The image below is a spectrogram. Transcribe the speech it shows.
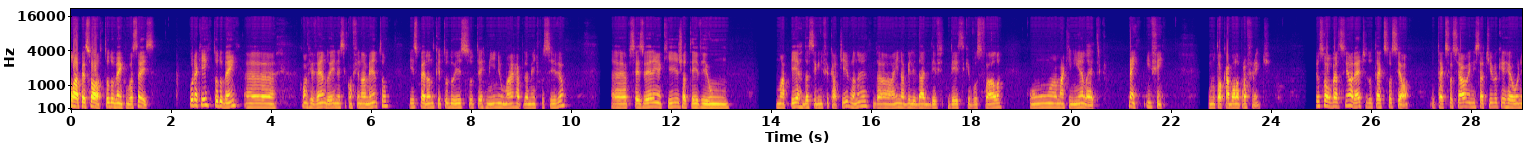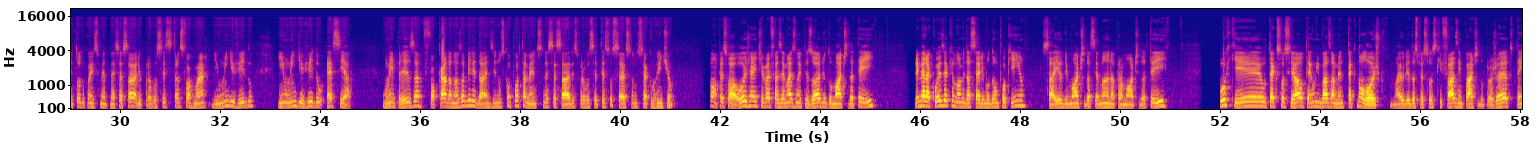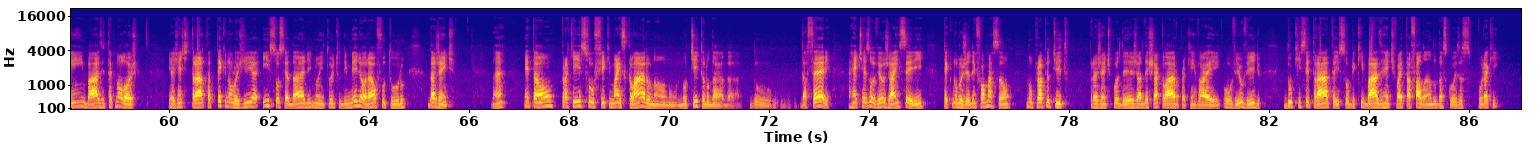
Olá pessoal, tudo bem com vocês? Por aqui, tudo bem, uh, convivendo aí nesse confinamento e esperando que tudo isso termine o mais rapidamente possível. Uh, Para vocês verem aqui, já teve um, uma perda significativa né, da inabilidade de, desse que vos fala com a maquininha elétrica. Bem, enfim, vamos tocar a bola para frente. Eu sou Alberto Signoretti, do Tech Social. O Tech Social é uma iniciativa que reúne todo o conhecimento necessário para você se transformar de um indivíduo em um indivíduo SA, uma empresa focada nas habilidades e nos comportamentos necessários para você ter sucesso no século XXI. Bom, pessoal, hoje a gente vai fazer mais um episódio do Mote da TI. Primeira coisa é que o nome da série mudou um pouquinho, saiu de Mote da Semana para Mote da TI, porque o Tech Social tem um embasamento tecnológico. A maioria das pessoas que fazem parte do projeto tem base tecnológica. E a gente trata tecnologia e sociedade no intuito de melhorar o futuro da gente. Né? Então, para que isso fique mais claro no, no, no título da, da, do, da série, a gente resolveu já inserir tecnologia da informação no próprio título para a gente poder já deixar claro para quem vai ouvir o vídeo do que se trata e sobre que base a gente vai estar tá falando das coisas por aqui.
